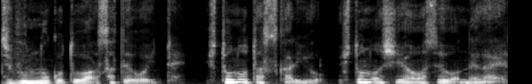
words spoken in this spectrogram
自分のことはさておいて人の助かりを人の幸せを願える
